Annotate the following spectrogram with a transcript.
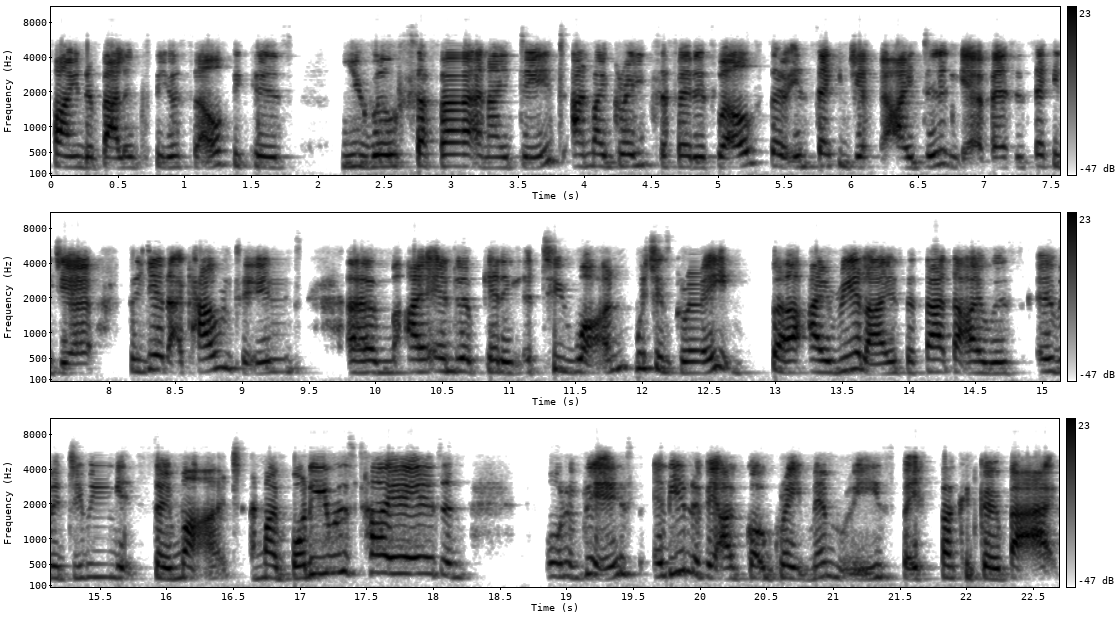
find a balance for yourself because you will suffer and I did. And my grades suffered as well. So in second year I didn't get a first. In second year the year that counted um, I ended up getting a 2-1 which is great. But I realized the fact that I was overdoing it so much and my body was tired and all of this at the end of it I've got great memories. But if I could go back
